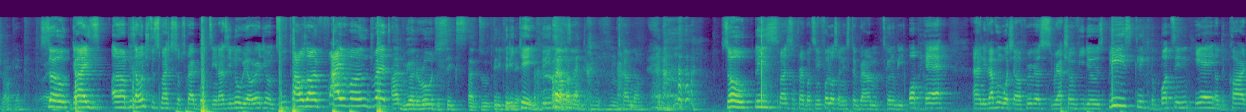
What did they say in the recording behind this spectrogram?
For. Okay. So, guys, uh, please, I want you to smash the subscribe button. As you know, we are already on 2,500. And we're on the road to six and to three K. 3K, 3,000. Calm down. so, please smash the subscribe button. Follow us on Instagram. It's going to be up here. And if you haven't watched our previous reaction videos, please click the button here or the card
